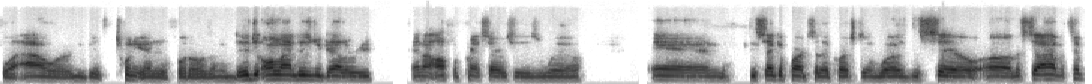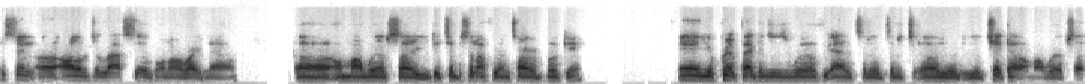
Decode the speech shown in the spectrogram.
for an hour. You get 20 edited photos and a digital online digital gallery. And I offer print services as well. And the second part to that question was the sale. Uh, the sale, I have a 10% uh, all of July sale going on right now uh, on my website. You get 10% off your entire booking and your print package as well if you add it to the to the uh, your, your checkout on my website.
